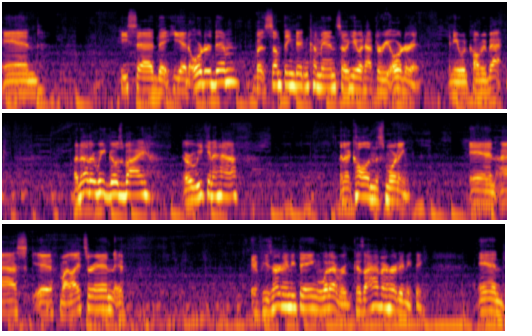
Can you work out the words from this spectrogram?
and he said that he had ordered them but something didn't come in so he would have to reorder it and he would call me back. Another week goes by or a week and a half and I call him this morning and I ask if my lights are in, if if he's heard anything, whatever, because I haven't heard anything. And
